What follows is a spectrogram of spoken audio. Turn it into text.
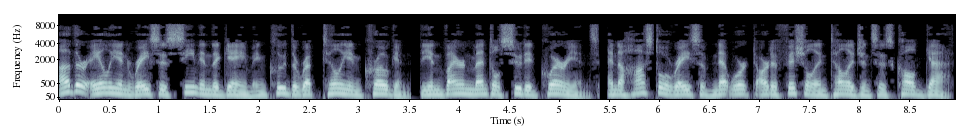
Other alien races seen in the game include the reptilian Krogan, the environmental-suited Quarians, and a hostile race of networked artificial intelligences called Geth.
